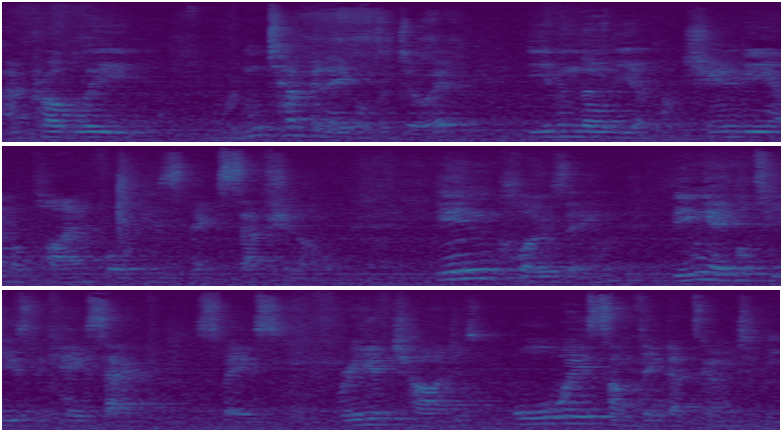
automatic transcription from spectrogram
I probably wouldn't have been able to do it, even though the opportunity I'm applying for is exceptional. In closing, being able to use the KSAC space free of charge is always something that's going to be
